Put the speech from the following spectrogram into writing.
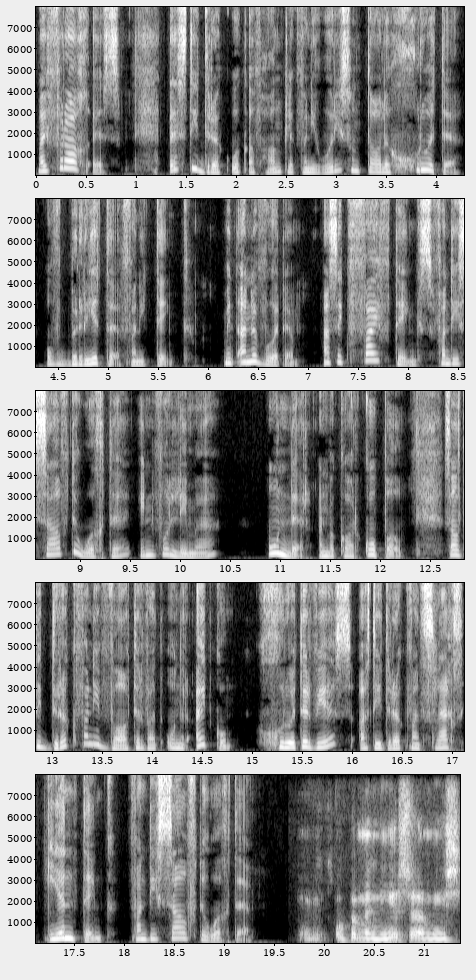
My vraag is, is die druk ook afhanklik van die horisontale grootte of breedte van die tank? Met ander woorde, as ek 5 tanks van dieselfde hoogte en volume onder aan mekaar koppel, sal die druk van die water wat onder uitkom groter wees as die druk van slegs een tank van dieselfde hoogte op 'n manier sou 'n mens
